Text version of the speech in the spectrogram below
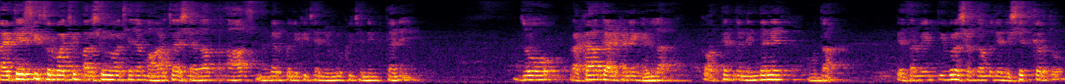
ऐतिहासिक स्वरूपाची पार्श्वभूमी असलेल्या महाडच्या शहरात आज नगरपालिकेच्या निवडणुकीच्या निमित्ताने जो प्रकार त्या ठिकाणी घडला तो अत्यंत निंदनीय होता. त्याचा मी तीव्र शब्दामध्ये निषेध करतो.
